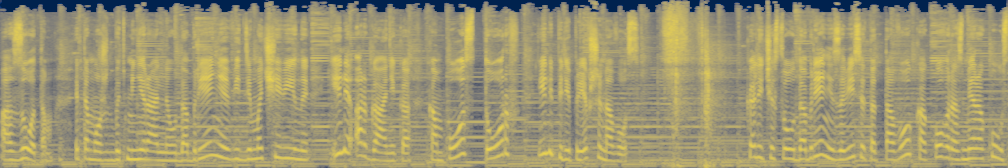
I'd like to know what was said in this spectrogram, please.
азотом. Это может быть минеральное удобрение в виде мочевины или органика, компост, торф или перепревший навоз. Количество удобрений зависит от того, какого размера куст.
